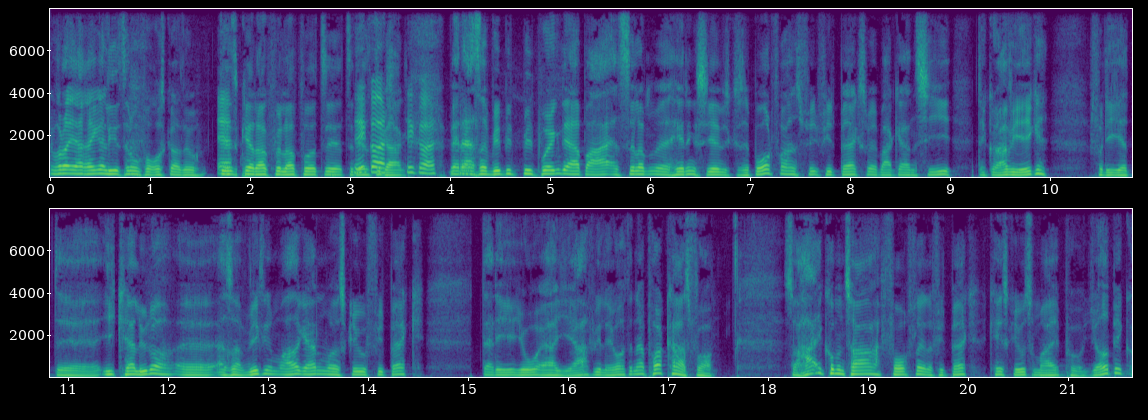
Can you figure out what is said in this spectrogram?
hvor jeg ringer lige til nogle forskere, du. Ja. Det skal jeg nok følge op på til, til det næste godt, gang. Det er godt. Men altså, mit, mit pointe er bare, at selvom øh, Henning siger, at vi skal se bort fra hans feedback, så vil jeg bare gerne sige, det gør vi ikke. Fordi at uh, I, kære lytter, uh, altså virkelig meget gerne må skrive feedback, da det jo er jer, vi laver den her podcast for. Så har I kommentarer, forslag eller feedback, kan I skrive til mig på jbk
